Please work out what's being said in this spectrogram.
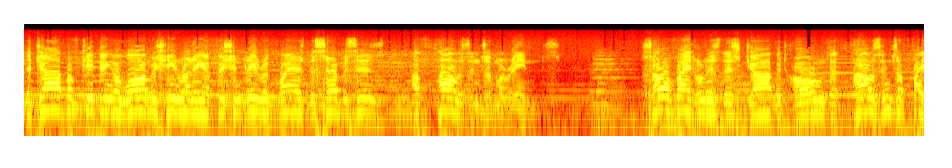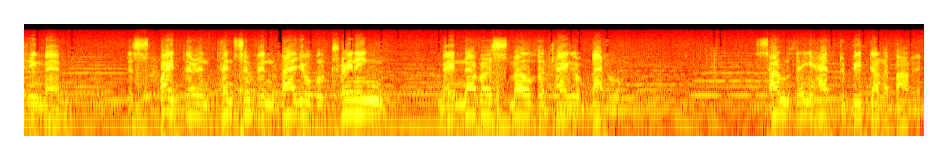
The job of keeping a war machine running efficiently requires the services of thousands of Marines. So vital is this job at home that thousands of fighting men, despite their intensive and valuable training, may never smell the tang of battle. Something had to be done about it.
